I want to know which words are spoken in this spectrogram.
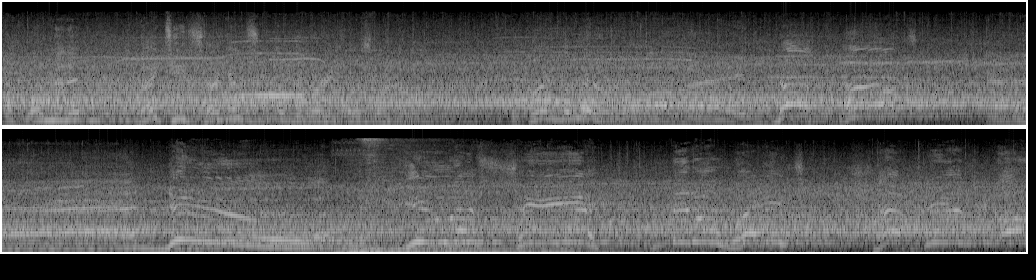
at 1 minute, 19 seconds of the very first round. Declaring the winner by knockout and new UFC middleweight champion of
